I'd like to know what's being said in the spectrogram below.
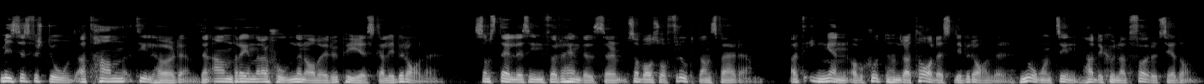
Mises förstod att han tillhörde den andra generationen av europeiska liberaler som ställdes inför händelser som var så fruktansvärda att ingen av 1700-talets liberaler någonsin hade kunnat förutse dem.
